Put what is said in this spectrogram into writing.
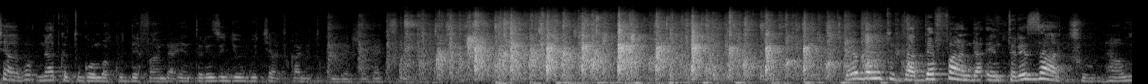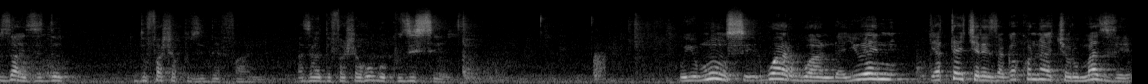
cyabo natwe tugomba kudefanda entere z'igihugu cyacu kandi tukihesha agaciro. Twebwe nitutadefanda entere zacu ntawe uzazidufasha kuzidefanda. Azadufasha ahubwo kuzisenya uyu munsi rwa rwanda un yatekerezaga ko ntacyo rumaze.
